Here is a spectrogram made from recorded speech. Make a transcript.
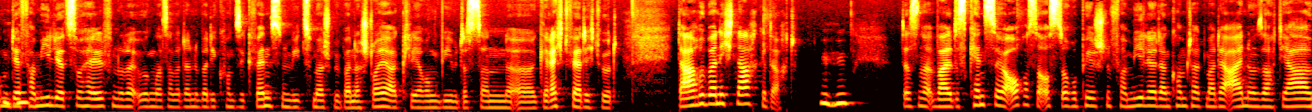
um mhm. der Familie zu helfen oder irgendwas, aber dann über die Konsequenzen, wie zum Beispiel bei einer Steuererklärung, wie das dann äh, gerechtfertigt wird, darüber nicht nachgedacht. Mhm. Das, weil das kennst du ja auch aus einer osteuropäischen Familie, dann kommt halt mal der eine und sagt, ja,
